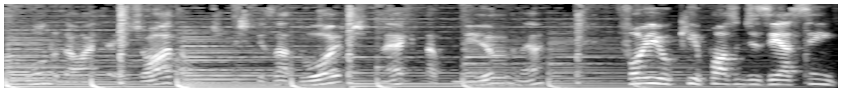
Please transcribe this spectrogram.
aluno da UFRJ, um dos pesquisadores, né, que está comigo, né? Foi o que posso dizer assim,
